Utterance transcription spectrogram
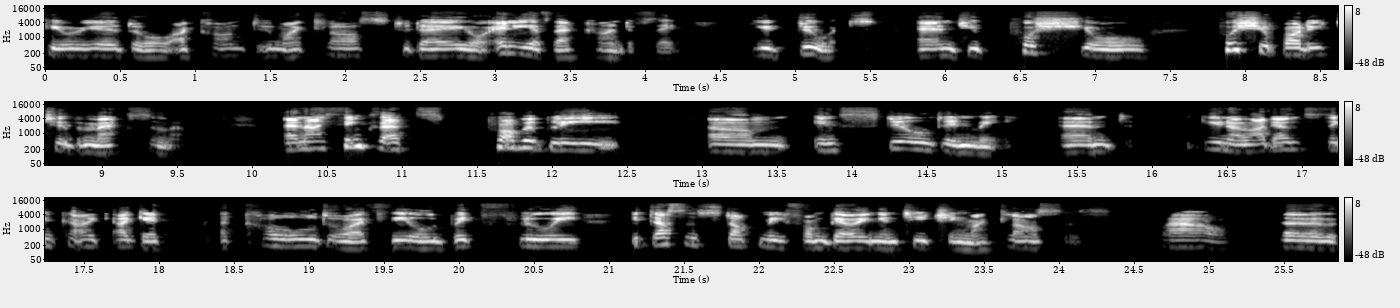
period or I can't do my class today or any of that kind of thing. You do it and you push your push your body to the maximum. And I think that's probably um, instilled in me. And you know, I don't think I, I get a cold or I feel a bit fluey. It doesn't stop me from going and teaching my classes. Wow. So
